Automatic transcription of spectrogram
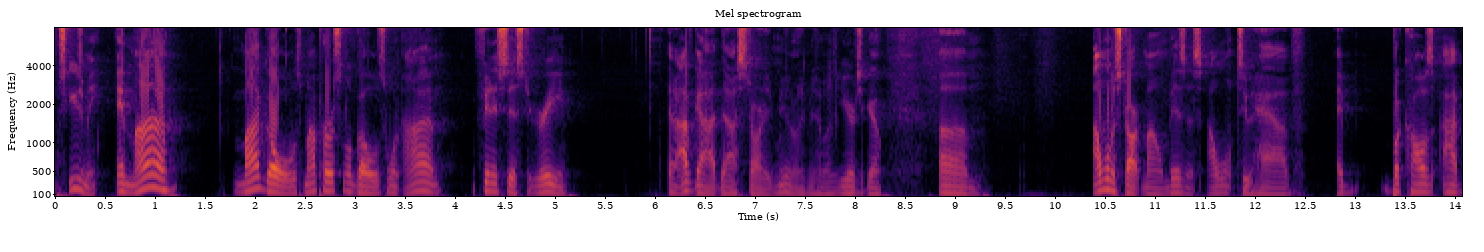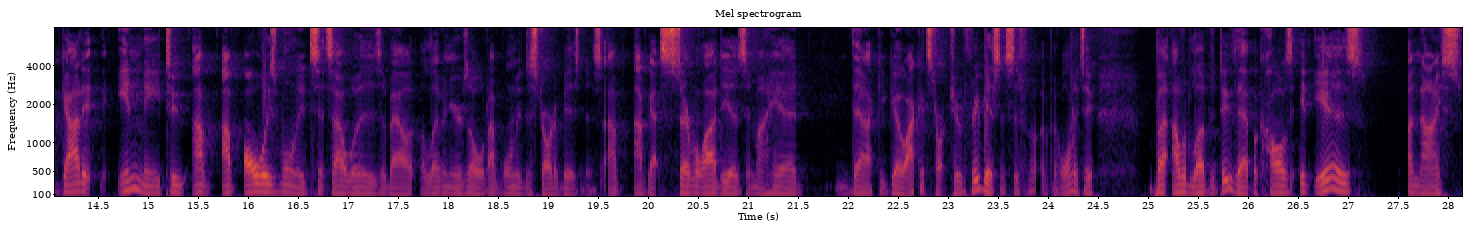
excuse me, and my my goals, my personal goals, when I finish this degree that I've got that I started, you know, years ago, um, I want to start my own business. I want to have a because I've got it in me to. I've I've always wanted since I was about eleven years old. I've wanted to start a business. I've I've got several ideas in my head that I could go. I could start two or three businesses if I wanted to but I would love to do that because it is a nice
